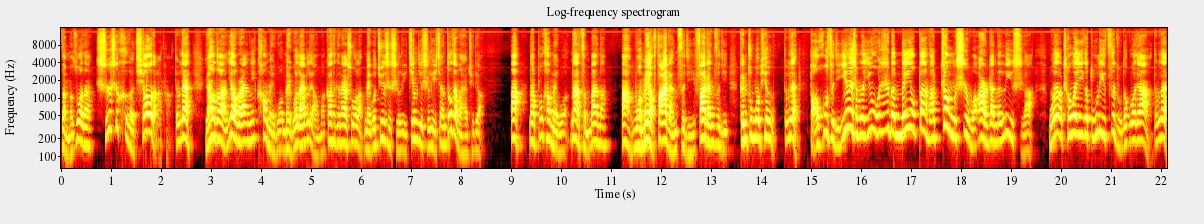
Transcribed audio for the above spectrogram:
怎么做的？时时刻刻敲打他，对不对？然后的话，要不然你靠美国，美国来不了吗？刚才跟大家说了，美国军事实力、经济实力现在都在往下去掉啊。那不靠美国，那怎么办呢？啊，我们要发展自己，发展自己，跟中国拼了，对不对？保护自己，因为什么呢？因为我日本没有办法正视我二战的历史啊！我要成为一个独立自主的国家，对不对？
